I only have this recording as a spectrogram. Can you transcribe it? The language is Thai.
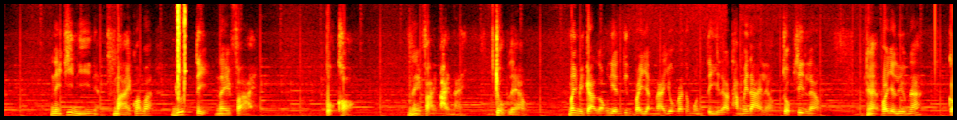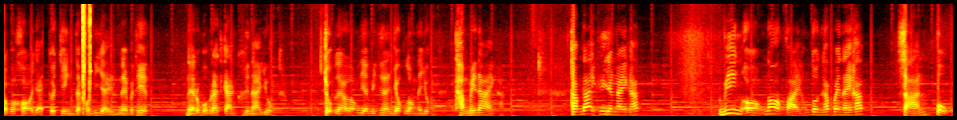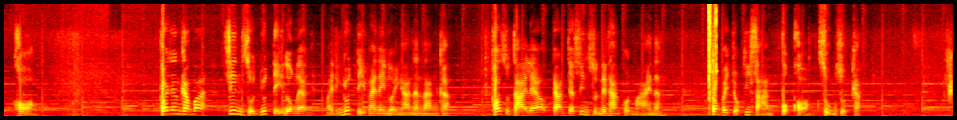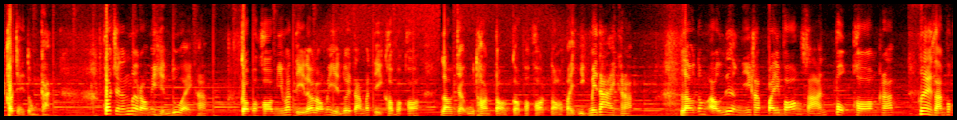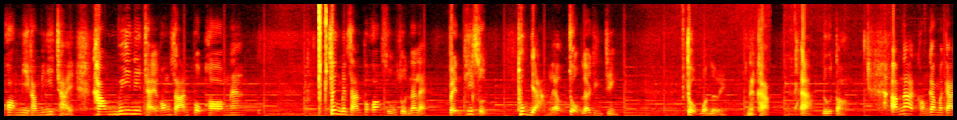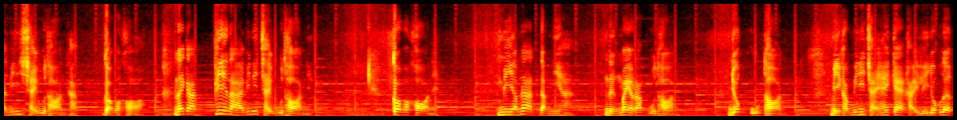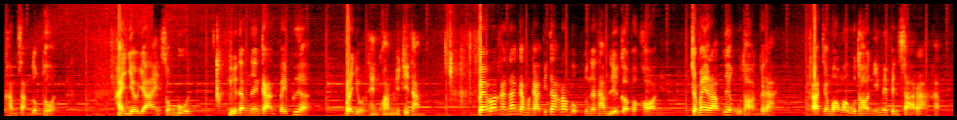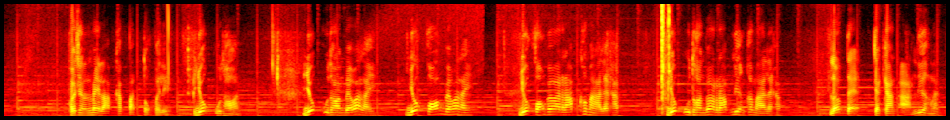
ในที่นี้เนี่ยหมายความว่า ยุติในฝ่ายปกครองในฝ่ายภายใน จบแล้ว ไม่มีการร้องเรียนขึ้นไปยังนายกรัฐมนตรีแล้วทำไม่ได้แล้ว จบสิ้นแล้วนะเพราะอย่าลืมนะกปคใหญ่ก็จริง แต่คนที่ใหญ่ในประเทศ ในระบบราชการคือนายก จบแล้วร้องเรียนไปที่นายกรองนายกทำไม่ได้ครับทำได้คือยังไงครับ วิ่งออกนอกฝ่ายของตนครับไปไหนครับศาลปกครอง เพราะฉะนั้นคำว่าสิ้นสุดยุติลงแล้วเนี่ยหมายถึงยุติภายในหน่วยงานนั้นๆครับ เพราะสุดท้ายแล้วการจะสิ้นสุดในทางกฎหมายนั้น ต้องไปจบที่ศาลปกครองสูงสุดครับ เข้าใจตรงกัน เพราะฉะนั้นเมื่อเราไม่เห็นด้วยครับกปคมีมติแล้วเราไม่เห็นด้วยตามมติคปคเราจะอุทธรณ์ต่อกปคต่อไปอีกไม่ได้ครับ เราต้องเอาเรื่องนี้ครับ ไปฟ้องศาลปกครองครับ เพื่อให้ศาลปกครองมีคำวินิจฉัยคำวินิจฉัยของศาลปกครองนะ ซึ่งเป็นศาลปกครองสูงสุดนั่นแหละ เป็นที่สุดทุกอย่างแล้วจบแล้วจริง ๆ จบหมดเลยนะครับอ้าวดูต่ออำนาจของกรรมการวินิจฉัยอุทธรณ์ครับกปคในการพิจารณาวินิจฉัยอุทธรณ์เนี่ยกปคเนี่ยมีอำนาจดังนี้ฮะหนึ่งไม่รับอุทธรณ์ยกอุทธรณ์มีคำวินิจฉัยให้แก้ไขหรือยกเลิกคำสั่งลงโทษ ให้เยียวยาให้สมบูรณ์ หรือดำเนินการไปเพื่อ ประโยชน์แห่งความยุติธรรม แปลว่าคณะกรรมการพิทักษ์ระบบคุณธรรมหรือกปคเนี่ยจะไม่รับเรื่องอุทธรณ์ก็ได้ อาจจะมองว่าอุทธรณ์นี้ไม่เป็นสาระครับ เพราะฉะนั้นไม่รับครับปัดตกไปเลย ยกอุทธรณ์ยกอุทธรณ์แปลว่าอะไร ยกฟ้องแปลว่าอะไร ยกฟ้องแปลว่ารับเข้ามาแล้วครับ ยกอุทธรณ์แปลว่ารับเรื่องเข้ามาแล้วครับ แล้วแต่จากการอ่านเรื่องแล้ว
